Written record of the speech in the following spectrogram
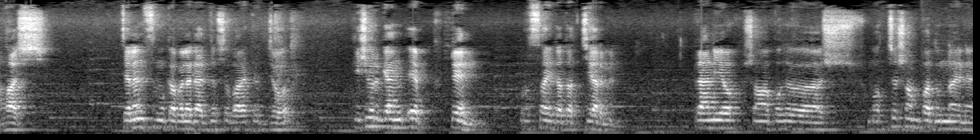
আভাস। চ্যালেঞ্জ মোকাবেলায় রাজস্ব বাড়াতে জোর। কিশোর গ্যাং এফ টেন প্রোৎসাহিদাতা চেয়ারম্যান। প্রাণী ও মৎস্য সম্পদ উন্নয়নে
